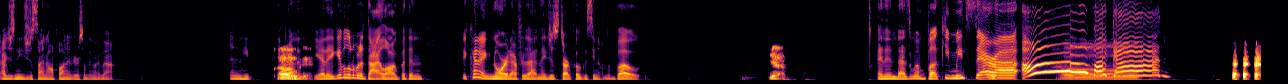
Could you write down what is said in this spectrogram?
I just need you to sign off on it or something like that. And then he, they Oh, kinda, okay. yeah, they give a little bit of dialogue, but then they kind of ignore it after that, and they just start focusing on the boat. Yeah. And then that's when Bucky meets Sarah. Oh, my Oh. god!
